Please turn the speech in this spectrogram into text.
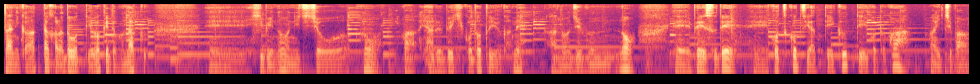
何かあったからどうっていうわけでもなく、えー、日々の日常の、まあ、やるべきことというかねあの自分の、えー、ペースで、えー、コツコツやっていくっていうことが、まあ、一番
